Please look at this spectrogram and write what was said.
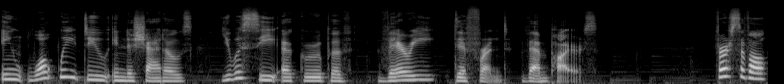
In What We Do in the Shadows, you will see a group of very different vampires. First of all,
